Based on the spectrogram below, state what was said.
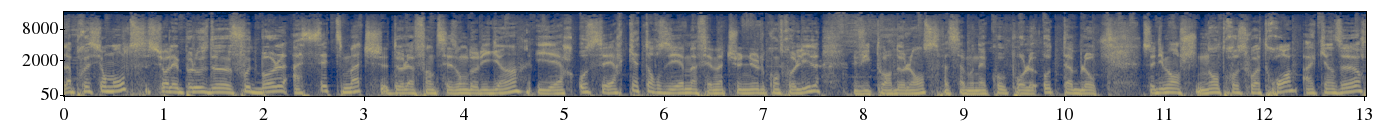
La pression monte sur les pelouses de football à 7 matchs de la fin de saison de Ligue 1. Hier, Auxerre, 14e, a fait match nul contre Lille. Victoire de Lens face à Monaco pour le haut de tableau. Ce dimanche, Nantes reçoit 3 à 15h.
